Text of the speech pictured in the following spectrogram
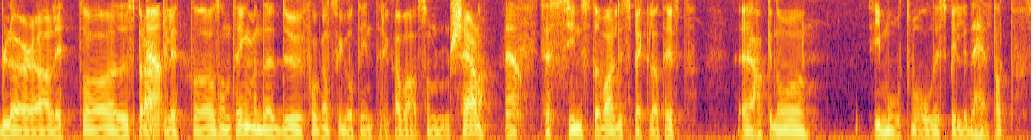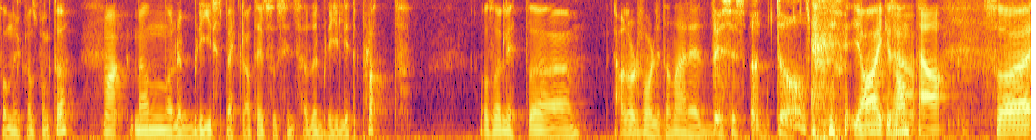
blurra litt og det spraker Ja. litt, og sånne ting men det, du får ganske godt inntrykk av hva som skjer. Ja. Så jeg syns det var litt spekulativt. Jeg har ikke noe imot vold i spill i det hele tatt, sånn utgangspunktet. Nei. Men når det blir spekulativt, så syns jeg det blir litt platt. Og så litt uh... Ja, Når du får litt den derre 'this is adult'. Ja, ikke sant? ja. Så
